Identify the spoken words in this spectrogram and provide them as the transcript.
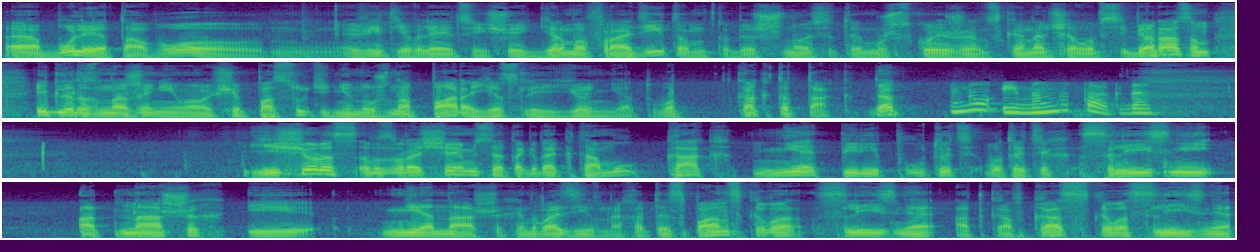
Э, более того, вид является еще и гермафродитом, то бишь носит и мужское, и женское начало в себе разом, и для размножения ему вообще, по сути, не нужна пара, если ее нет. Вот как-то так, да? Ну, именно так, да. Еще раз возвращаемся тогда к тому, как не перепутать вот этих слизней от наших и не наших инвазивных, от испанского слизня, от кавказского слизня,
